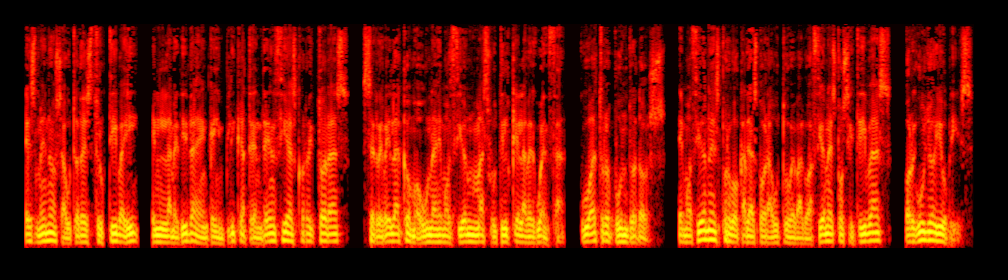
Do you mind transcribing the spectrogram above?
es menos autodestructiva y, en la medida en que implica tendencias correctoras, se revela como una emoción más útil que la vergüenza. 4.2. Emociones provocadas por autoevaluaciones positivas, orgullo y ubris.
